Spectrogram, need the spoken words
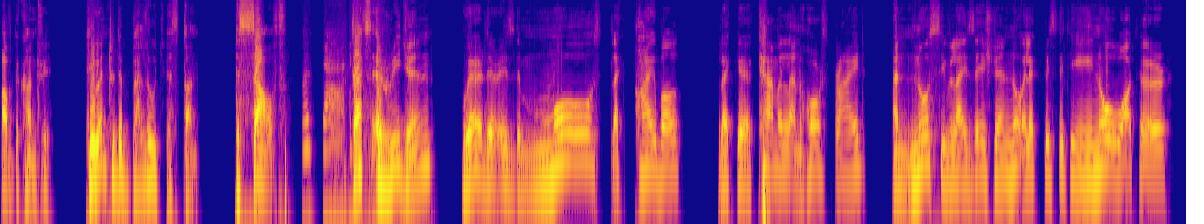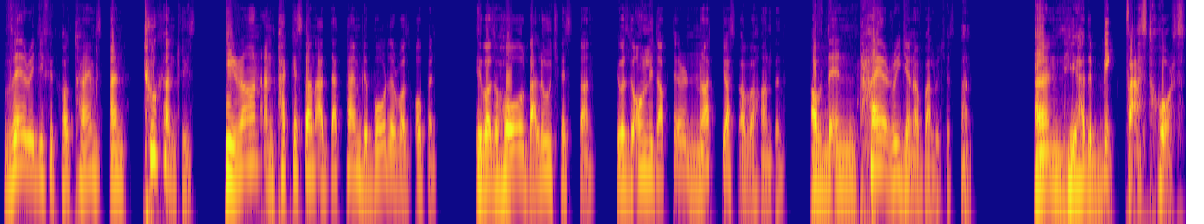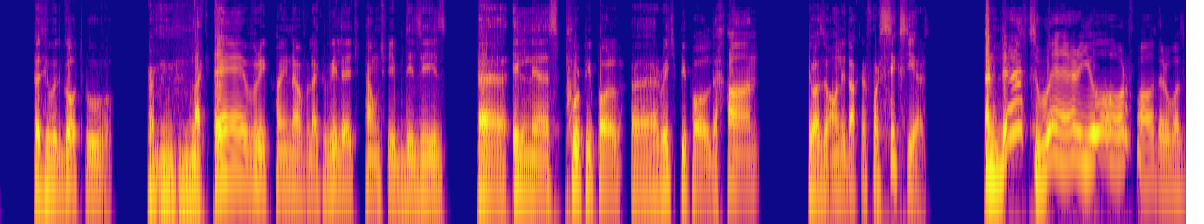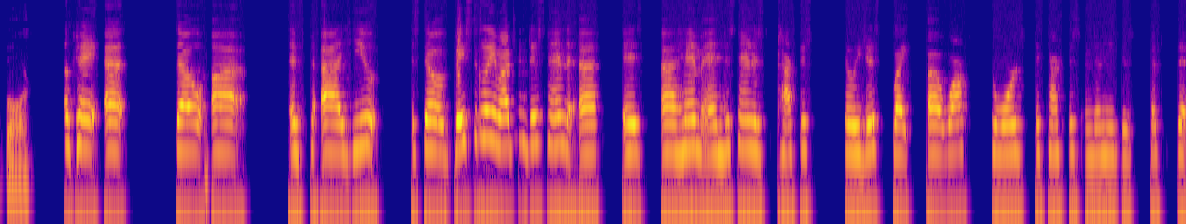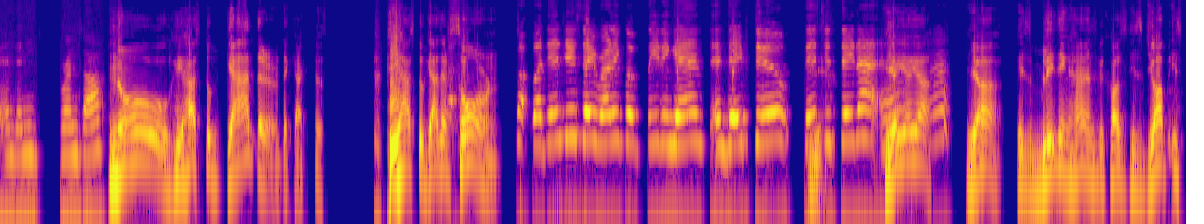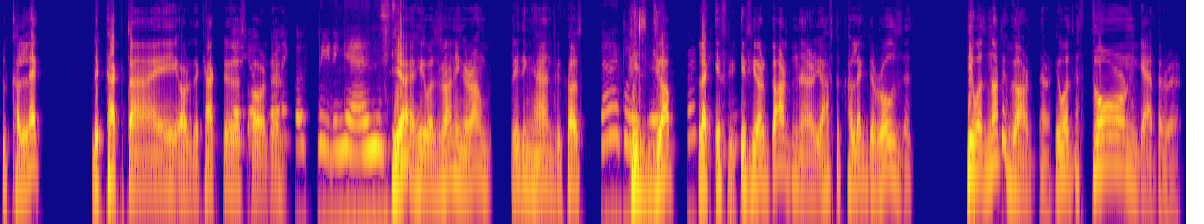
of the country. He went to the Baluchistan, the south. What's that? That's a region where there is the most like tribal like a camel and horse ride, and no civilization, no electricity, no water, very difficult times, and two countries, Iran and Pakistan. At that time, the border was open. It was a whole Baluchistan. He was the only doctor, not just of a hundred, of the entire region of Baluchistan. And he had a big, fast horse that he would go to, um, like every kind of like village, township, disease, uh, illness, poor people, uh, rich people, the Khan. He was the only doctor for six years. And that's where your father was born. Okay, uh, so, uh, if, uh, you, so basically imagine this hand, uh, is, uh, him and this hand is cactus. So he just, like, uh, walks towards the cactus and then he just touches it and then he just runs off. No, he has to gather the cactus. He has to gather thorns. But, but didn't you say running with bleeding hands and Dave too? Didn't Yeah. you say that? Yeah, yeah, yeah. Huh? Yeah, his bleeding hands because his job is to collect the cacti or the cactus or the. running with bleeding hands. Yeah, he was running around with bleeding hands because Exactly. his job, like if, if you're a gardener, you have to collect the roses. He was not a gardener, he was a thorn gatherer.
